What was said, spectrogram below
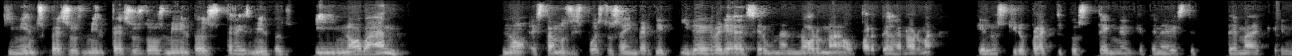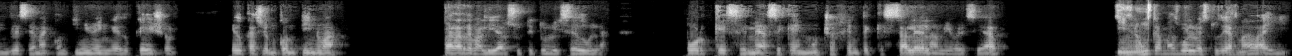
500 pesos, 1000 pesos, 2000 pesos, 3000 pesos y no van. No estamos dispuestos a invertir y debería de ser una norma o parte de la norma que los quiroprácticos tengan que tener este tema que en inglés se llama Continuing Education, educación continua, para revalidar su título y cédula. Porque se me hace que hay mucha gente que sale de la universidad y nunca más vuelve a estudiar nada y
